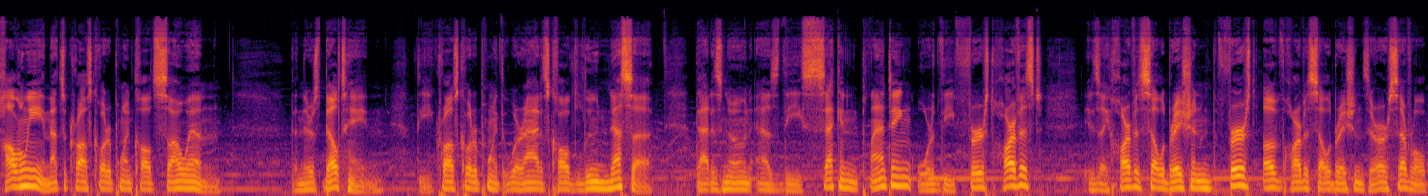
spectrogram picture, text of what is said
Halloween, that's a cross quarter point called Samhain. Then there's Beltane, the cross quarter point that we're at is called Lughnasadh. That is known as the second planting or the first harvest. It is a harvest celebration, the first of harvest celebrations. There are several,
